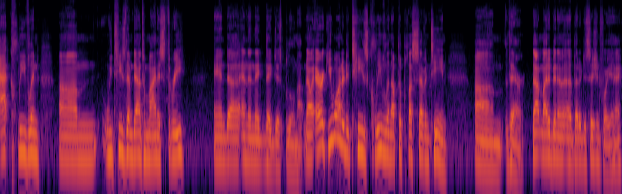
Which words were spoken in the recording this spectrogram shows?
at Cleveland. Um, we teased them down to minus three, and uh, and then they they just blew them up. Now, Eric, you wanted to tease Cleveland up to plus seventeen um, there. That might have been a, a, better decision for you, hey?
